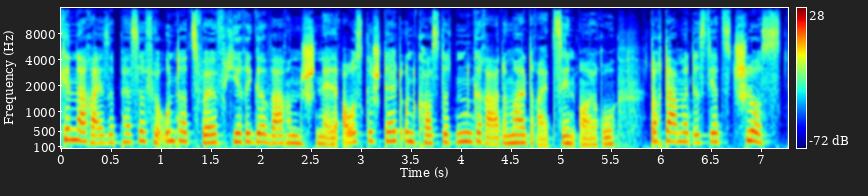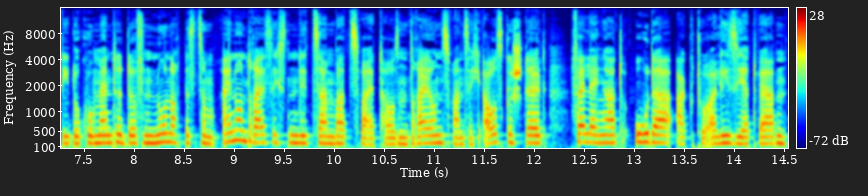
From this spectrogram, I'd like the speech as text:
Kinderreisepässe für unter Zwölfjährige waren schnell ausgestellt und kosteten gerade mal 13 Euro. Doch damit ist jetzt Schluss. Die Dokumente dürfen nur noch bis zum 31. Dezember 2023 ausgestellt, verlängert oder aktualisiert werden.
